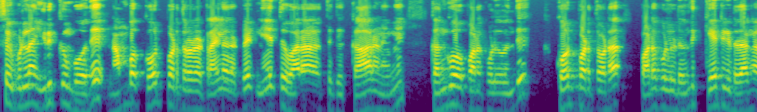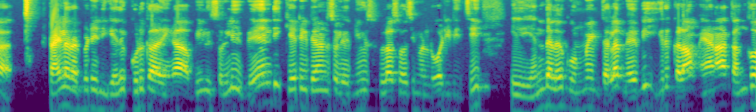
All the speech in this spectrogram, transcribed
ஸோ இப்படிலாம் இருக்கும்போது நம்ம கோட் படத்தோட ட்ரைலர் அப்டேட் நேத்து வராதுக்கு காரணமே கங்குவா படக்குழு வந்து கோட் படத்தோட படக்குழுகிட்ட வந்து கேட்டுக்கிட்டு தாங்க ட்ரைலர் அப்டேட் இன்னைக்கு எதுவும் கொடுக்காதீங்க அப்படின்னு சொல்லி வேண்டி கேட்டுக்கிட்டேன்னு சொல்லி நியூஸ் ஃபுல்லாக சோசியல் மீடியா ஓடிடுச்சு. இது எந்த அளவுக்கு உண்மைன்னு தெரியல. மேபி இருக்கலாம். ஏன்னா கங்கோ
